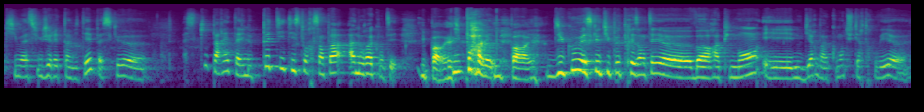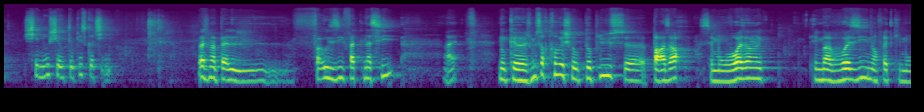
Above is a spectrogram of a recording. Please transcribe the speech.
qui m'a suggéré de t'inviter parce que, à ce qui paraît, tu as une petite histoire sympa à nous raconter. Il paraît. Il paraît. Il paraît. Du coup, est-ce que tu peux te présenter bah, rapidement et nous dire bah, comment tu t'es retrouvé chez nous, chez Octopus Coaching? Je m'appelle Fauzi Fatnassi. Donc, euh, je me suis retrouvé chez Octoplus euh, par hasard. C'est mon voisin et ma voisine en fait qui m'ont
